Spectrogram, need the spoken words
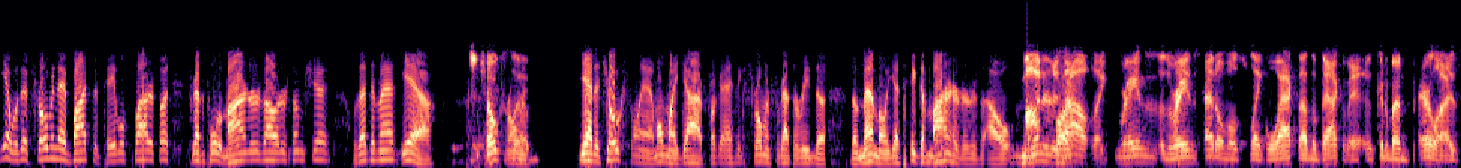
yeah, was that Strowman that botched the table spot or something? Forgot to pull the monitors out or some shit. Was that the match? Yeah. Choke slam. Yeah, the choke slam. Oh my god, fuck, I think Strowman forgot to read the the memo. He got to take the monitors out. Monitors But- out, like Reigns, Reigns' head almost like whacked on the back of it. It could have been paralyzed.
